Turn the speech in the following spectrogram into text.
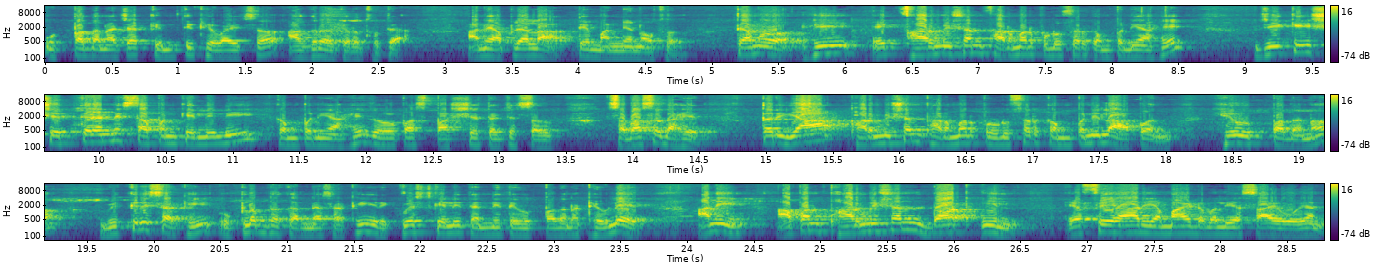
उत्पादनाच्या किमती ठेवायचं आग्रह करत होत्या. आणि आपल्याला ते मान्य नव्हतं. त्यामुळं ही एक फार्मेशन फार्मर प्रोड्युसर कंपनी आहे जी की शेतकऱ्यांनी स्थापन केलेली कंपनी आहे. जवळपास पाचशे त्याचे स सभासद आहेत. तर या फार्मेशन फार्मर प्रोड्युसर कंपनीला आपण हे उत्पादनं विक्रीसाठी उपलब्ध करण्यासाठी रिक्वेस्ट केली. त्यांनी ते उत्पादनं ठेवले आहेत आणि आपण formation dot in F A R M I double S I O N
